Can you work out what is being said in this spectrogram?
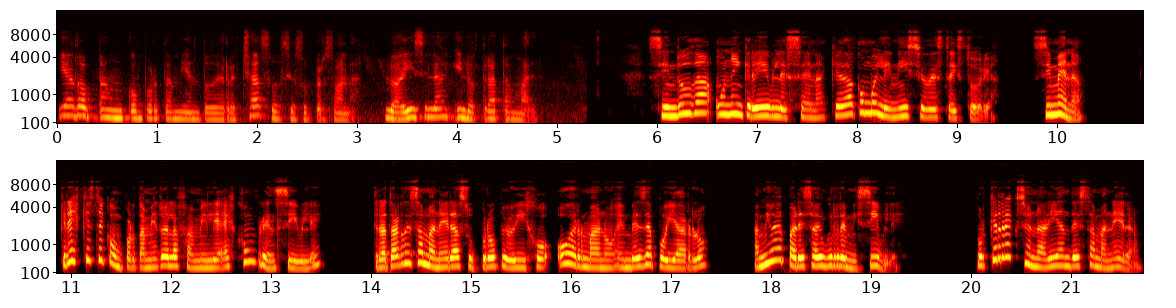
y adoptan un comportamiento de rechazo hacia su persona, lo aíslan y lo tratan mal. Sin duda, una increíble escena que da como el inicio de esta historia. Ximena, ¿crees que este comportamiento de la familia es comprensible? Tratar de esa manera a su propio hijo o hermano en vez de apoyarlo, a mí me parece algo irremisible. ¿Por qué reaccionarían de esta manera?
